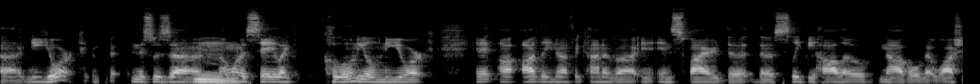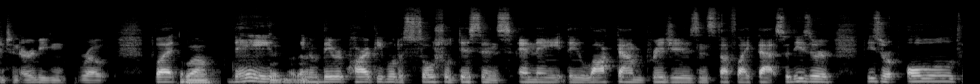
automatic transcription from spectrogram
uh new york and this was uh Hmm. i want to say like colonial new york and it oddly enough it kind of uh inspired the the sleepy hollow novel that washington irving wrote but Wow. they know you know they required people to social distance and they they locked down bridges and stuff like that so these are these are old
